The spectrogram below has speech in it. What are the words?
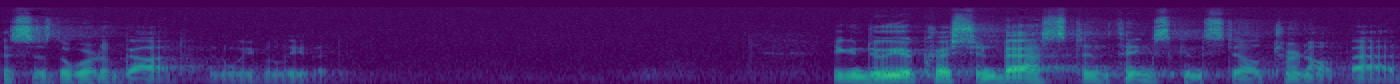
This is the word of God, and we believe it. You can do your Christian best, and things can still turn out bad.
